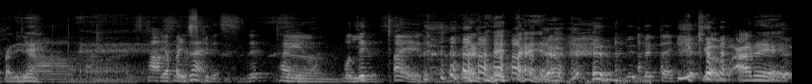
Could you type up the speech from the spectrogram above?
っぱりね。やっぱり好きです。絶対は、もう絶対や絶対や。絶対。今日あれ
